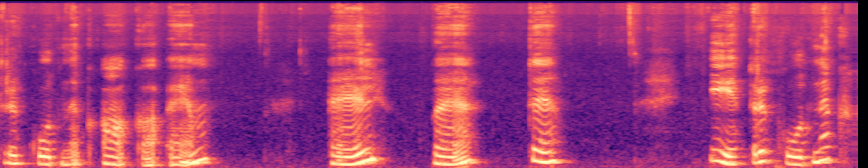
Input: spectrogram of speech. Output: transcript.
Трикутник АКМ І трикутник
